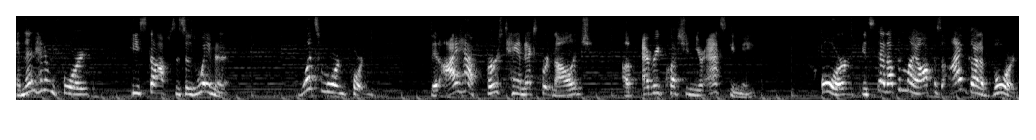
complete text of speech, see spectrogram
and then Henry Ford he stops and says, "Wait a minute, what's more important? That I have firsthand expert knowledge of every question you're asking me, or instead, up in my office, I've got a board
